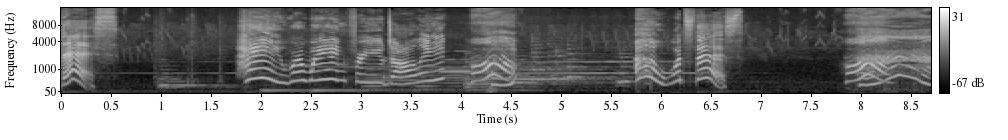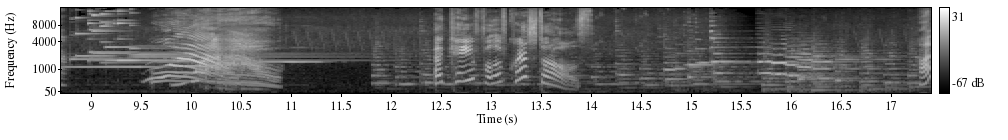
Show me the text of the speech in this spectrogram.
This? Hey, we're waiting for you, Dolly. Huh? Oh, what's this? Wow! A cave full of crystals. Huh?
